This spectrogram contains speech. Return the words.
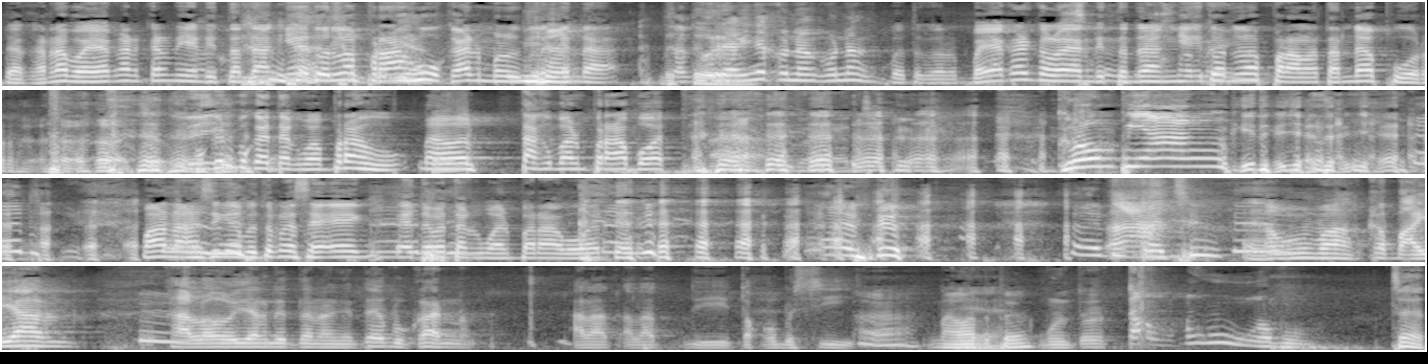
Nah, karena bayangkan kan yang ditendangnya itu adalah perahu kan menurut legenda. Betul. Sangkuriangnya kunang-kunang. Betul. kan? Bayangkan kalau yang ditendangnya itu adalah peralatan dapur. Mungkin bukan tangkuban perahu, tangkuban perabot. Grompiang gitu jatuhnya. Mana sih kan bentuknya seeng, kayak dapat tangkuban perabot. Aduh. Aduh, Ah, kamu mah kebayang kalau yang ditenangnya teh bukan alat-alat di toko besi. Naon Iya. tuh? Mulut tang uh, ngomong. Cet.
